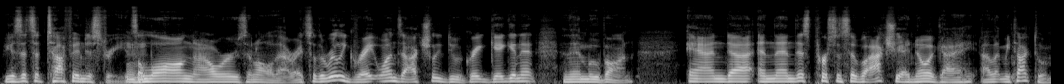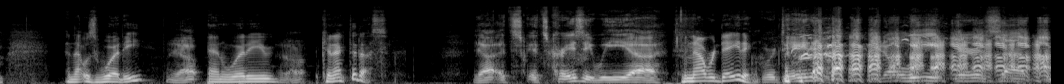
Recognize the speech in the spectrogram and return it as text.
Because it's a tough industry. It's a long hours and all of that, right? So the really great ones actually do a great gig in it and then move on. And uh, and then this person said, "Well, actually, I know a guy. Uh, let me talk to him." And that was Woody. Yeah. And Woody connected us. Yeah, it's it's crazy. We uh And now we're dating. we're dating. you know, we there's uh,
